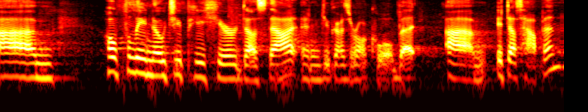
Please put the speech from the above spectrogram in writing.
Um, hopefully, no GP here does that, and you guys are all cool, but um, it does happen.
